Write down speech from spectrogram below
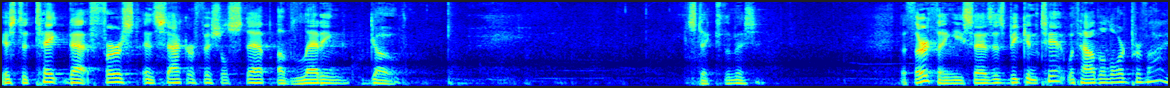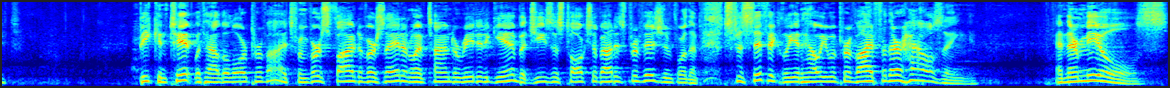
is to take that first and sacrificial step of letting go. Stick to the mission. The third thing he says is be content with how the Lord provides. Be content with how the Lord provides. From verse 5 to verse 8, I don't have time to read it again, but Jesus talks about his provision for them, specifically in how he would provide for their housing and their meals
